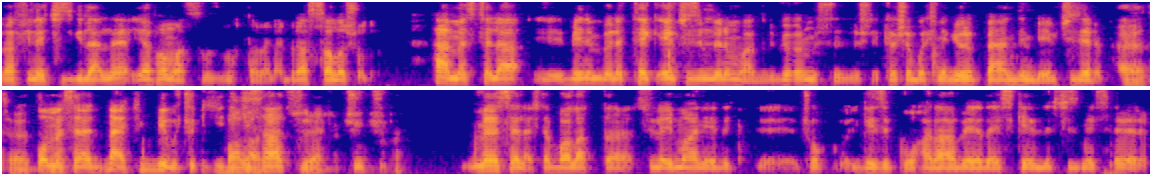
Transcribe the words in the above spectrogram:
rafine çizgilerle yapamazsınız muhtemelen. Biraz salaş olur. Ha mesela e, benim böyle tek ev çizimlerim vardır. Görmüşsünüzdür işte köşe başına görüp beğendiğim bir ev çizerim. Evet evet. O evet. mesela belki bir buçuk iki, iki saat sürer. Çünkü mesela işte Balat'ta, Süleymaniye'de e, çok gezip o harabe ya da eski evleri çizmeyi severim.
